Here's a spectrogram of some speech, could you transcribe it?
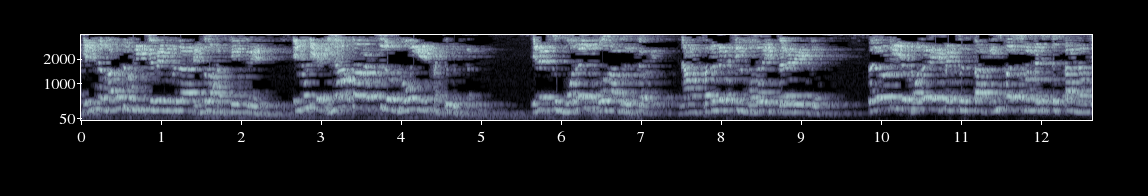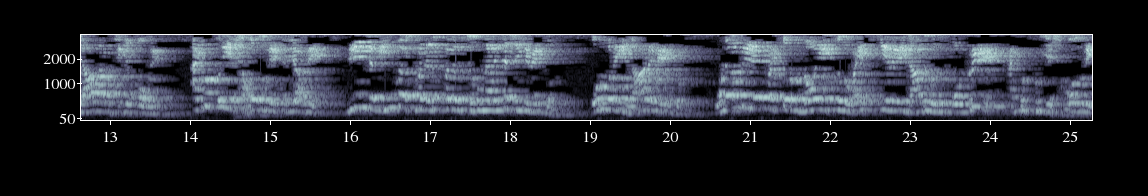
என்ன மருந்து முடிக்க வேண்டுமா என்பதாக கேட்கிறேன். என்னுடைய வியாபாரத்தில் ஒரு நோயை பட்டுவிட்டது எனக்கு முதல் போதாக இருக்கிறது. நான் பெருடத்தில் முதலை பெற வேண்டும். பிறருடைய முறையை பெற்றுத்தான் இன்வெஸ்ட்மெண்ட் எடுத்துத்தான் நான் வியாபாரம் செய்ய போகிறேன். அன்புக்குரிய சகோதரே தெரியாது நீங்கள் இன்வெஸ்ட்மெண்ட் எடுப்பதற்கு முன்னால் என்ன செய்ய வேண்டும்? ஒருவரை நாட வேண்டும். உணவில் ஏற்பட்ட ஒரு நோய்க்கு ஒரு வைத்தியரை நாடுவது போன்று அன்புக்குரிய சகோதரி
